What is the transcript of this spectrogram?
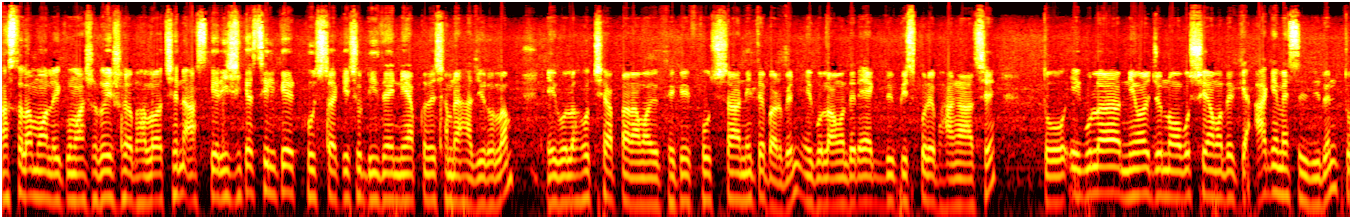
আসসালামু আলাইকুম, আশা করি সবাই ভালো আছেন। আজকে ঋষিকা সিল্কের খুচরা কিছু ডিজাইন নিয়ে আপনাদের সামনে হাজির হলাম। এগুলো হচ্ছে আপনারা আমাদের থেকে খুচরা নিতে পারবেন। এগুলো আমাদের এক, দুই পিস করে ভাঙা আছে। তো এগুলা নেওয়ার জন্য অবশ্যই আমাদেরকে আগে মেসেজ দিবেন। তো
